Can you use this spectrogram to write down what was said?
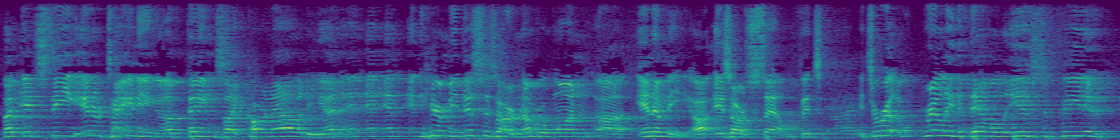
But it's the entertaining of things like carnality. And, and, and, and hear me, this is our number one uh, enemy, uh, is ourself. It's, it's re- really the devil is defeated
